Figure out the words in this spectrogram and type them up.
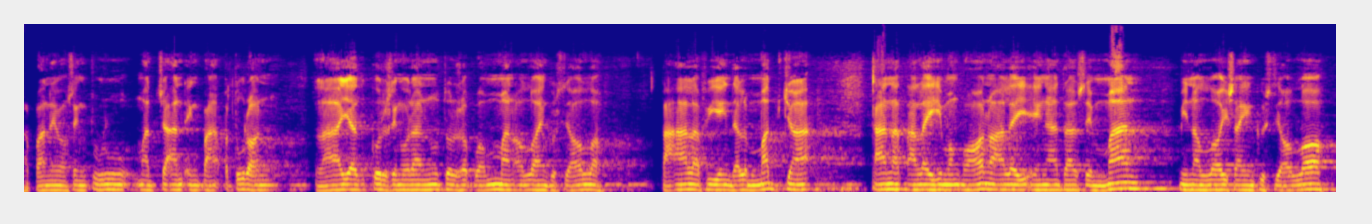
apane wong sing turu macaan ing peturon? Layat kur sing ora nutur sapa man Allah ing Gusti Allah taala fi ing dalem majja kanat alaihi mongko ana alaihi ing atase man minallahi saking Gusti Allah.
